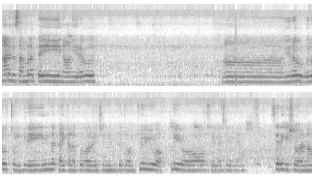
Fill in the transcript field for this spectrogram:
நான் இந்த சம்பளத்தை நான் இரவு இரவு இரவு சொல்கிறேன். இந்த கை கலப்பு வரை சின்ன ஐயோ அப்படியோ சரி சரிண்ணே. சரி கிஷோரண்ணா.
